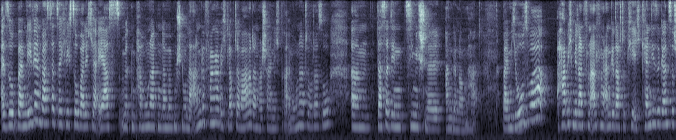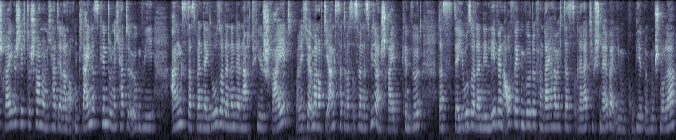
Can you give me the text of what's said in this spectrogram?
Also beim Levian war es tatsächlich so, weil ich ja erst mit ein paar Monaten dann mit dem Schnuller angefangen habe, ich glaube, da war er dann wahrscheinlich drei Monate oder so, ähm, dass er den ziemlich schnell angenommen hat. Beim Josua habe ich mir dann von Anfang an gedacht, okay, ich kenne diese ganze Schreigeschichte schon und ich hatte ja dann auch ein kleines Kind und ich hatte irgendwie Angst, dass wenn der Josua dann in der Nacht viel schreit, weil ich ja immer noch die Angst hatte, was ist, wenn das wieder ein Schreikind wird, dass der Josua dann den Levian aufwecken würde. Von daher habe ich das relativ schnell bei ihm probiert mit dem Schnuller.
